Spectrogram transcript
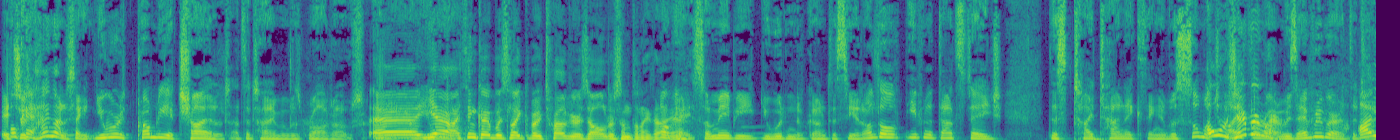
It's okay, just, hang on a second. You were probably a child at the time it was brought out. Or- uh, yeah, I think I was like about twelve years old or something like that. Okay, yeah. so maybe you wouldn't have gone to see it. Although even at that stage, this Titanic thing, it was so much. Oh, it was everywhere. It was everywhere at the time. I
